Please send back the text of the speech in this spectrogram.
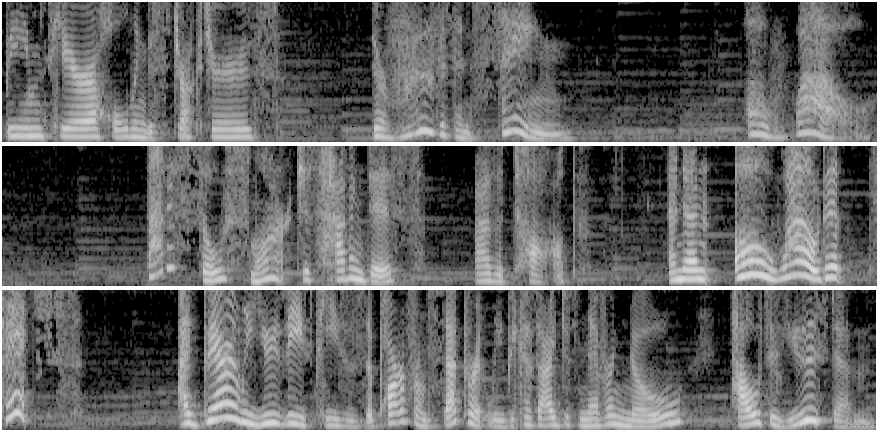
beams here holding the structures. Their roof is insane. Oh, wow. That is so smart, just having this as a top. And then, oh, wow, that fits. I barely use these pieces apart from separately because I just never know how to use them.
